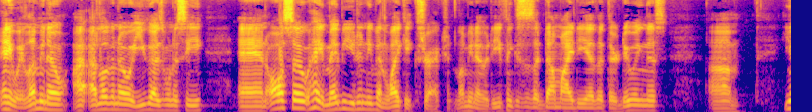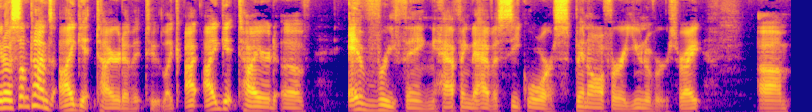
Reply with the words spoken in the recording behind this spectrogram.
Anyway, let me know. I, would love to know what you guys want to see. And also, hey, maybe you didn't even like Extraction. Let me know. Do you think this is a dumb idea that they're doing this? Um, you know, sometimes I get tired of it too. Like, I, I get tired of everything having to have a sequel or a spin off or a universe, right? Um,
